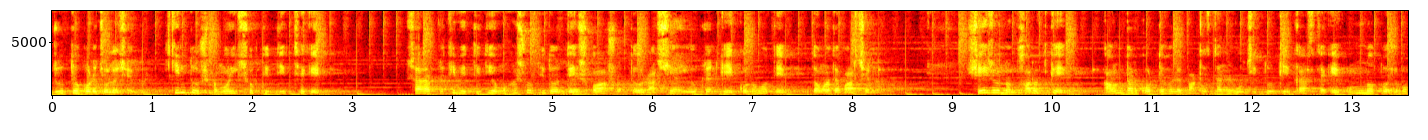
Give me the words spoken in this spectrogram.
যুদ্ধ করে চলেছে। কিন্তু সামরিক শক্তির দিক থেকে সারা পৃথিবীর তৃতীয় মহাশক্তিধর দেশ হওয়া সত্ত্বেও রাশিয়া ইউক্রেনকে কোনো মতে দমাতে পারছে না। সেই জন্য ভারতকে কাউন্টার করতে হলে পাকিস্তানের উচিত তুর্কির কাছ থেকে উন্নত এবং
